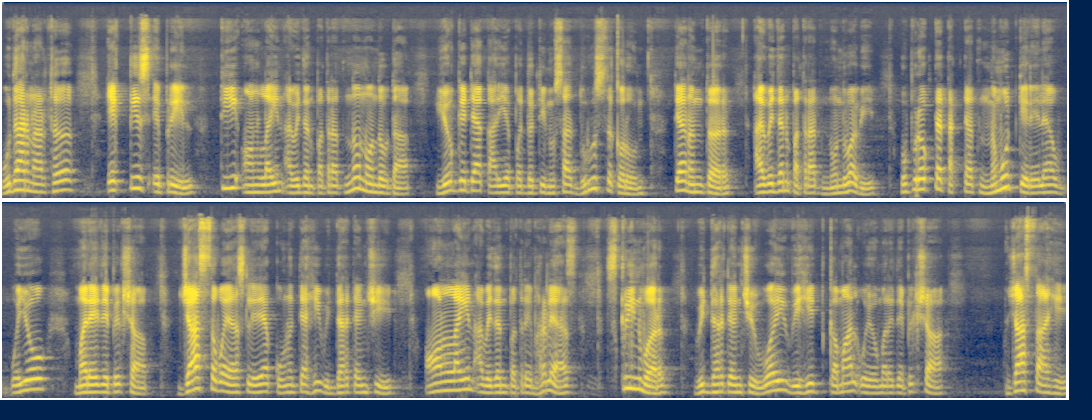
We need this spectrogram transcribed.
उदाहरणार्थ एकतीस एप्रिल ती ऑनलाईन आवेदनपत्रात न नोंदवता योग्य त्या कार्यपद्धतीनुसार दुरुस्त करून त्यानंतर आवेदनपत्रात नोंदवावी उपरोक्त तक्त्यात नमूद केलेल्या वयोमर्यादेपेक्षा जास्त वय असलेल्या कोणत्याही विद्यार्थ्यांची ऑनलाईन आवेदनपत्रे भरल्यास स्क्रीनवर विद्यार्थ्यांची वय विहित कमाल वयोमर्यादेपेक्षा जास्त आहे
